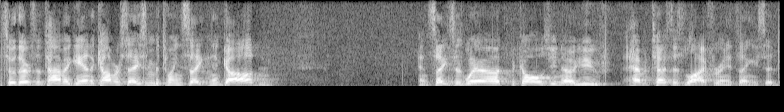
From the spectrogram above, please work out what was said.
And so there's a time again, a conversation between Satan and God. And, and Satan says, Well, it's because, you know, you haven't touched his life or anything. He said,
